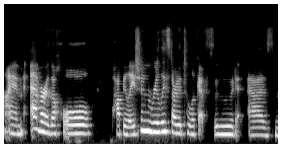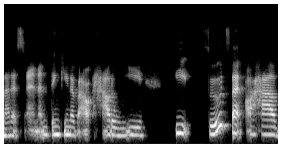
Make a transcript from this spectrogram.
time ever, the whole population really started to look at food as medicine and thinking about how do we eat foods that uh, have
